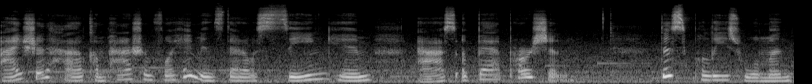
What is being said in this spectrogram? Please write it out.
I should have compassion for him instead of seeing him as a bad person. This policewoman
